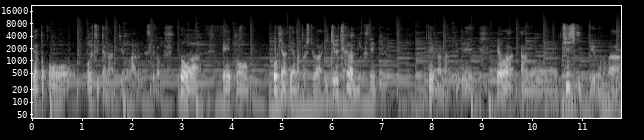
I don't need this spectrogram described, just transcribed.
やっとこう、追いついたなっていうのがあるんですけど、今日は、えっ、と、大きなテーマとしては、生きる力の育成っていうテーマになってて、要は、あの、知識っていうものが、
